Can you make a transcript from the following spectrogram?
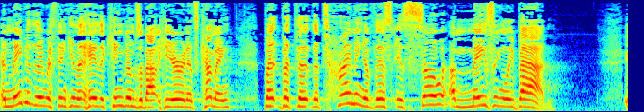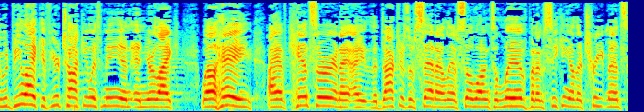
and maybe they were thinking that, hey, the kingdom's about here and it's coming. But, but the, the timing of this is so amazingly bad. It would be like if you're talking with me and, and you're like, well, hey, I have cancer and I, I, the doctors have said I only have so long to live, but I'm seeking other treatments.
